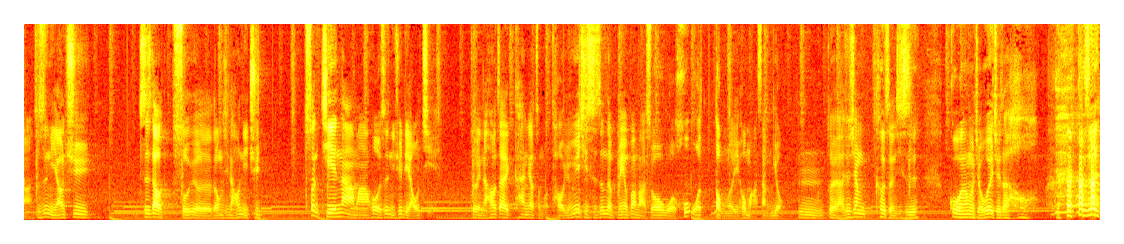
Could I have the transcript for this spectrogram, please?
啊，就是你要去。知道所有的东西，然后你去算接纳吗？或者是你去了解，对，然后再看要怎么套用。因为其实真的没有办法说我我懂了以后马上用。嗯，对啊，就像课程，其实过了那么久，我也觉得哦，就是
